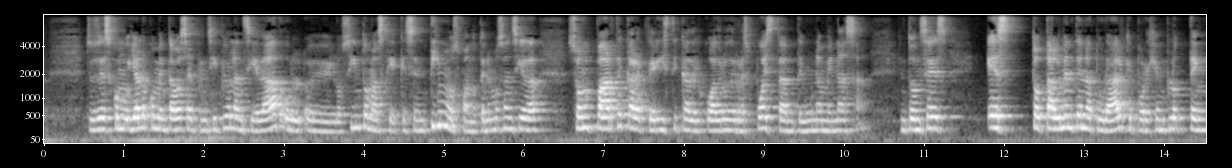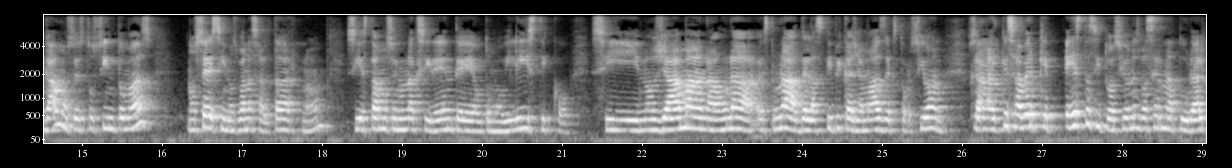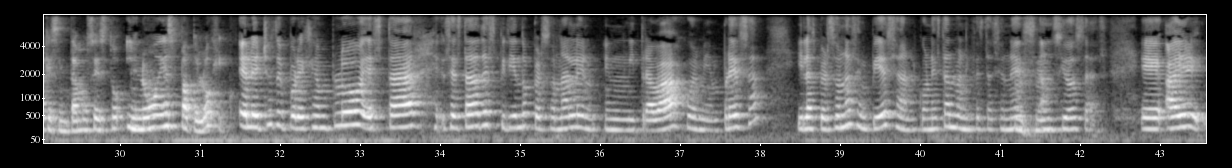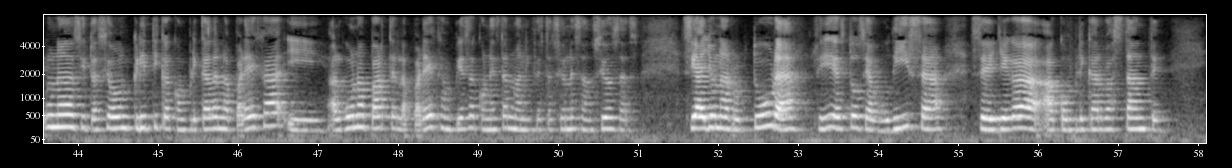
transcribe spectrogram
Entonces, como ya lo comentabas al principio, la ansiedad o eh, los síntomas que, sentimos cuando tenemos ansiedad son parte característica del cuadro de respuesta ante una amenaza. Entonces, es totalmente natural que, por ejemplo, tengamos estos síntomas no sé si nos van a saltar, ¿no? Si estamos en un accidente automovilístico, si nos llaman a una, este, una de las típicas llamadas de extorsión. O sea, hay que saber que estas situaciones va a ser natural que sintamos esto y no es patológico. El hecho de, por ejemplo, estar, se está despidiendo personal en, en mi trabajo, en mi empresa, y las personas empiezan con estas manifestaciones ansiosas eh, hay una situación crítica complicada en la pareja y alguna parte de la pareja empieza con estas manifestaciones ansiosas. Si hay una ruptura, ¿sí? esto se agudiza, se llega a complicar bastante.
